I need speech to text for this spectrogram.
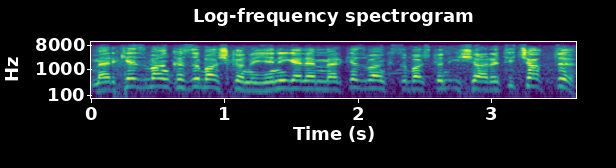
Merkez Bankası Başkanı, yeni gelen Merkez Bankası Başkanı işareti çaktı.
